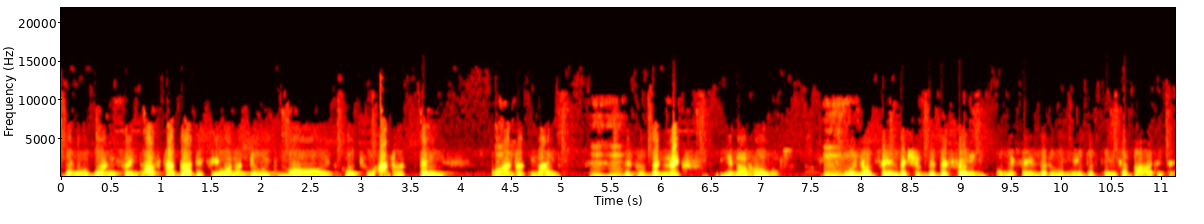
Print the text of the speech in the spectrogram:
Then we're going to say after that, if you want to do it more and go to 100 days or 100 nights, Mm-hmm. this is the next, you know, rules. Mm. We're not saying they should be the same. We're saying that we need to think about it and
